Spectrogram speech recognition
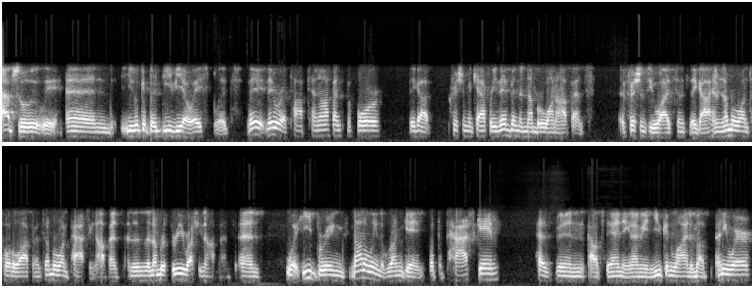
Absolutely. And you look at their DVOA splits. They they were a top 10 offense before they got Christian McCaffrey. They've been the number one offense efficiency wise since they got him. Number one total offense, number one passing offense, and then the number three rushing offense. And what he brings, not only in the run game, but the pass game, has been outstanding. I mean, you can line him up anywhere.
